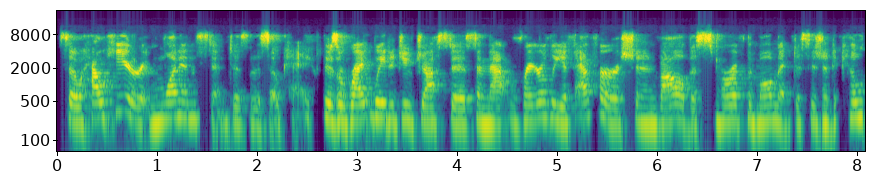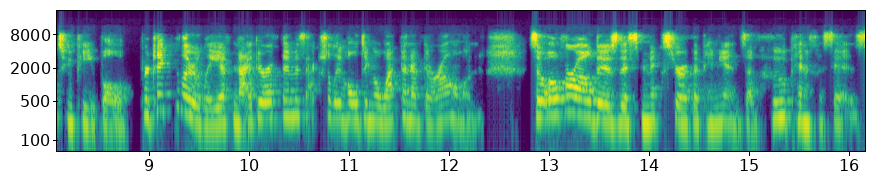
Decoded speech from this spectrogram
So, how here in one instant is this okay? There's a right way to do justice, and that rarely, if ever, should involve a spur of the moment decision to kill two people, particularly if neither of them is actually holding a weapon of their own. So, overall, there's this mixture of opinions of who Pinchas is.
